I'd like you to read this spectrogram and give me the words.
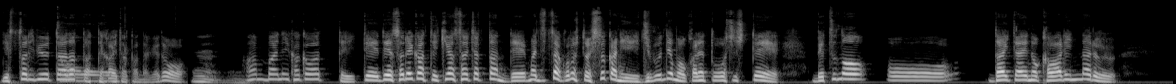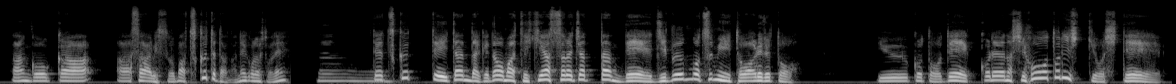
ディストリビューターだったって書いてあったんだけど、うんうん。販売に関わっていて、で、それが摘発されちゃったんで、まあ、実はこの人、密かに自分でもお金投資して、別のお代替の代わりになる暗号化あサービスをまあ作ってたんだね、この人ね。うんで、作っていたんだけど、まあ、摘発されちゃったんで、自分も罪に問われるということで、これ、あの司法取引をして、あ、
